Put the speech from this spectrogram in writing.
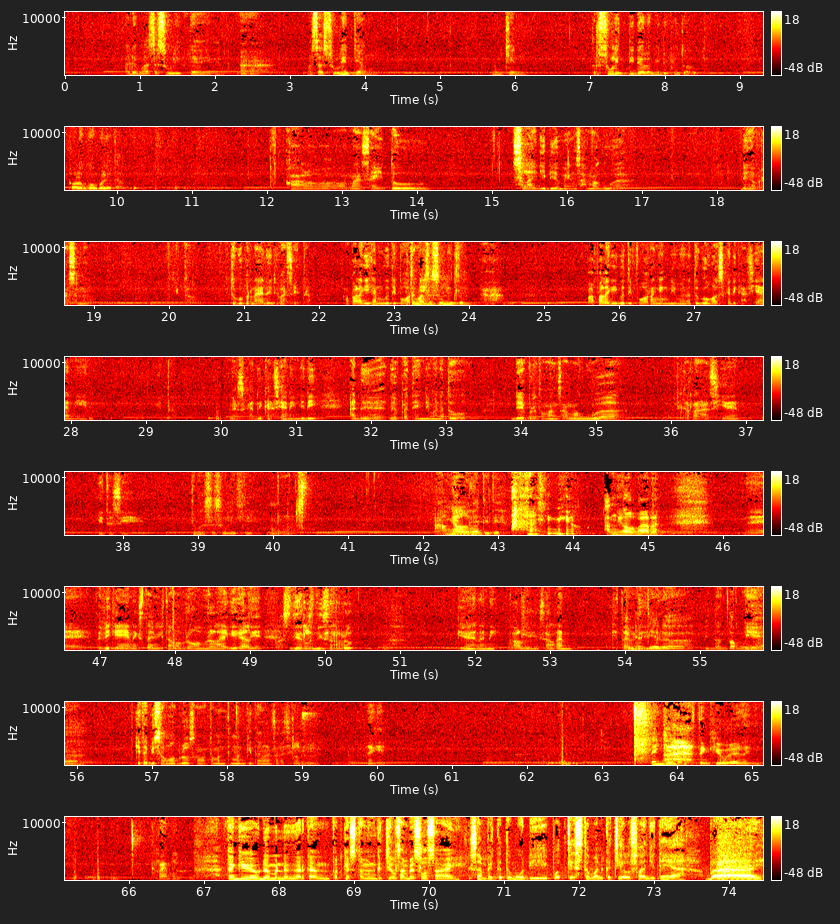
ada masa sulitnya ya kan ah, ah. masa sulit yang mungkin tersulit di dalam hidup lu tuh apa? Kalau gue boleh tahu. Kalau masa itu selagi dia main sama gue, dia nggak pernah senang. Itu, itu gue pernah ada di fase itu. Apalagi kan gue tipe Itu orang masa yang, sulit lu. Ah, apalagi gue tipe orang yang di mana tuh gue nggak suka dikasihanin. Gitu. Gak suka dikasihanin. Jadi ada dapat yang di mana tuh dia berteman sama gue karena kasihan. Gitu sih. Itu masa sulit ya. Mm-mm. Angel banget itu ya. angel angel parah eh tapi kayaknya next time kita ngobrol-ngobrol lagi kali ya Pasti. biar lebih seru gimana nih kalau Oke. misalkan kita udah nanti ada bintang tamunya. Iya. kita bisa ngobrol sama teman-teman kita masa kecil dulu oke Thank you. Ah, thank you banget keren lu thank you ya udah mendengarkan podcast teman kecil sampai selesai Sampai ketemu di podcast teman kecil selanjutnya ya. Bye.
